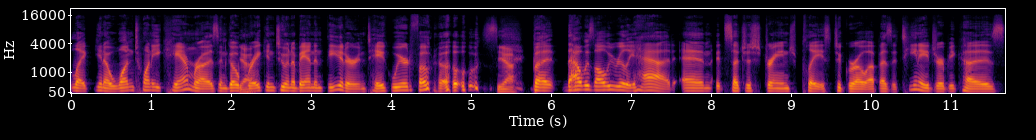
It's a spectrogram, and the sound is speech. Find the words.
like you know 120 cameras and go Yeah. break into an abandoned theater and take weird photos." yeah but that was all we really had, and it's such a strange place to grow up as a teenager because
